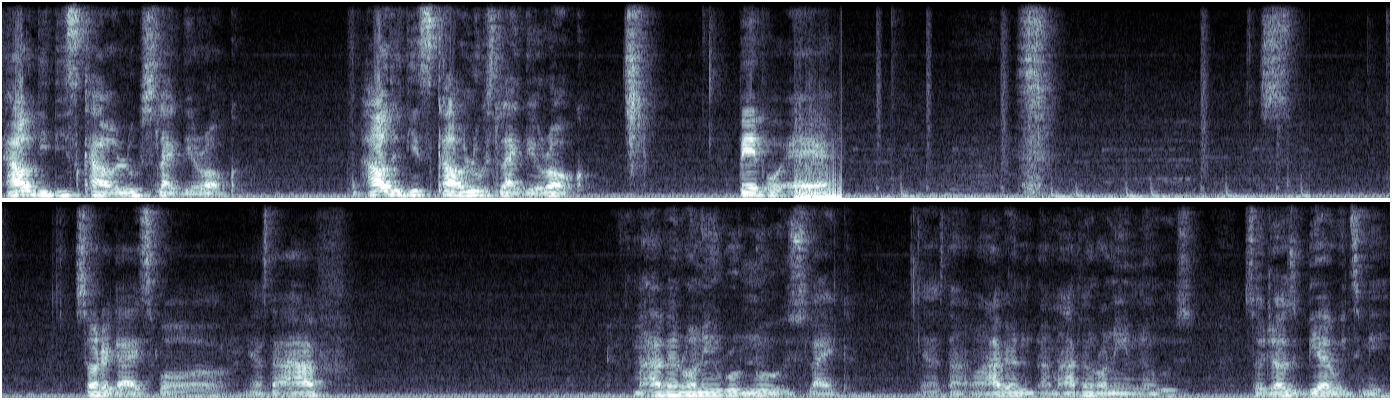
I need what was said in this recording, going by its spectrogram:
How did this cow looks like the rock? How did this cow looks like the rock? People eh? Sorry guys for yes i have i'm having running ro- nose like yes i'm having i'm having running nose so just bear with me.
